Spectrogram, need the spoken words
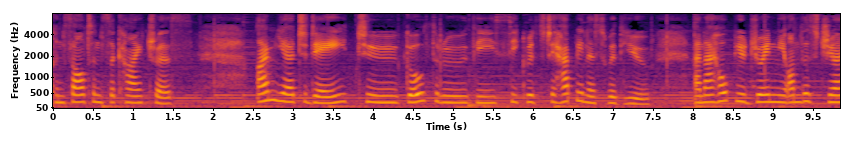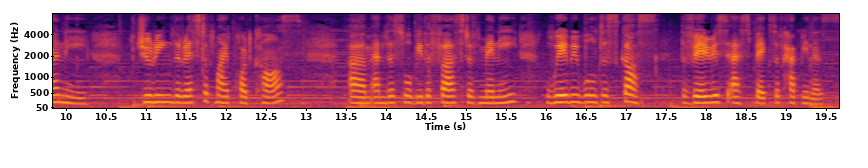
consultant psychiatrist. I'm here today to go through the secrets to happiness with you, and I hope you join me on this journey during the rest of my podcasts. Um, and this will be the first of many where we will discuss the various aspects of happiness.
